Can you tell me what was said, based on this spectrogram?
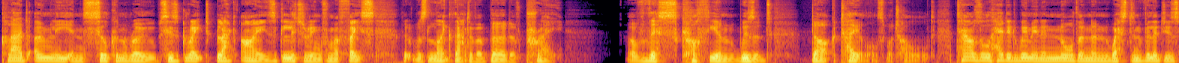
clad only in silken robes, his great black eyes glittering from a face that was like that of a bird of prey. Of this Kothian wizard dark tales were told. Tousle headed women in northern and western villages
